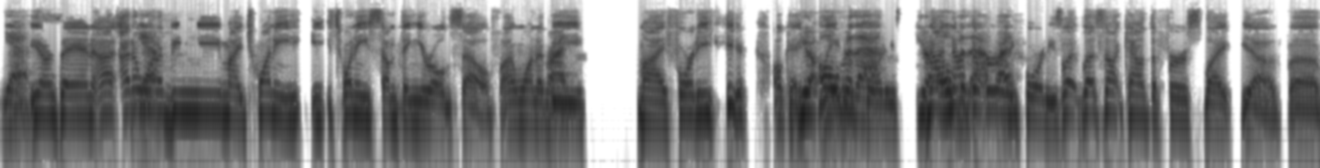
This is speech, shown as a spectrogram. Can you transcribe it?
Yes. You know what I'm saying? I, I don't Yeah. want to be my 20, 20 something year old self. I want to be my 40. okay. You're over that. 40s. You're not, over not that, the early right? 40s. Let, let's not count the first, like, yeah, uh,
